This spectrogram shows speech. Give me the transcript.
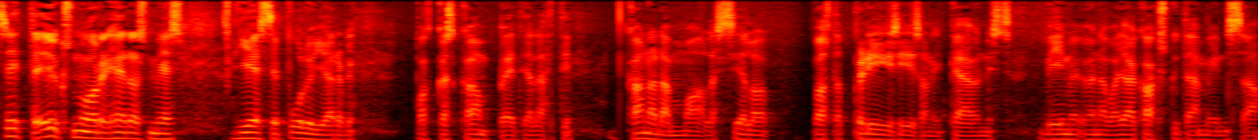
Sitten yksi nuori herrasmies, Jesse Puljärvi, pakkas kamppeet ja lähti Kanadan maalle. Siellä on vasta pre-seasoni käynnissä. Viime yönä vajaa 20 minsaa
